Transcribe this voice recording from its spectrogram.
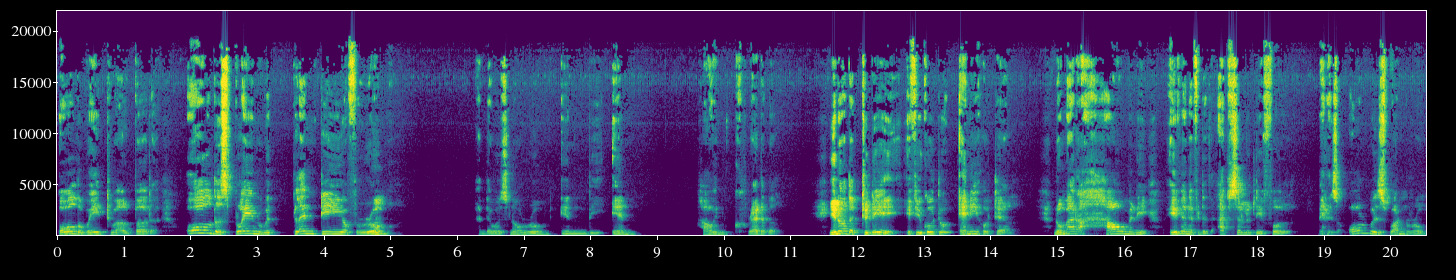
all the way to Alberta, all this plain with plenty of room. And there was no room in the inn. How incredible! You know that today, if you go to any hotel, no matter how many, even if it is absolutely full, there is always one room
